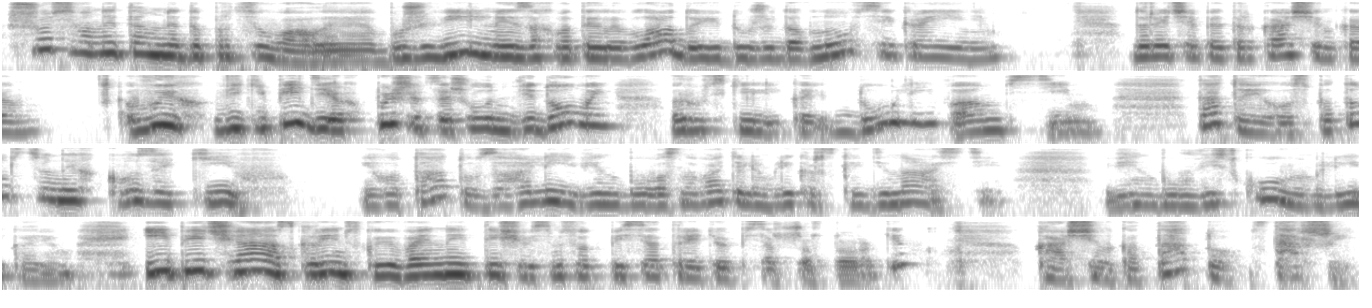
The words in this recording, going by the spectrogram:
Щось вони там не допрацювали. Божевільні захватили владу і дуже давно в цій країні. До речі, Петр Кащенка в їх Вікіпедіях пишеться, що він відомий руський лікар. Дулі вам всім. Тато його з потомственних козаків. Його тато взагалі він був основателем лікарської династії. Він був військовим лікарем. І під час Кримської війни 1853-56 років Кащенка тато старший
